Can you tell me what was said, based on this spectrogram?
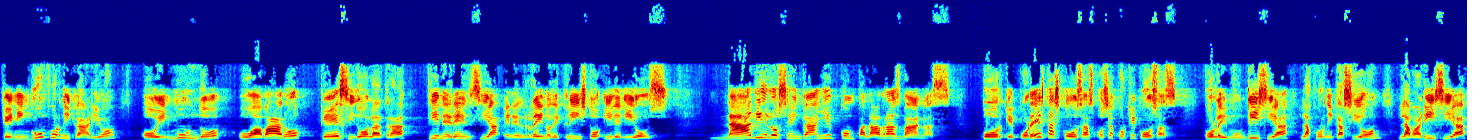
que ningún fornicario o inmundo o avaro que es idólatra tiene herencia en el reino de Cristo y de Dios. Nadie los engañe con palabras vanas, porque por estas cosas, o sea, ¿por qué cosas? Por la inmundicia, la fornicación, la avaricia,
